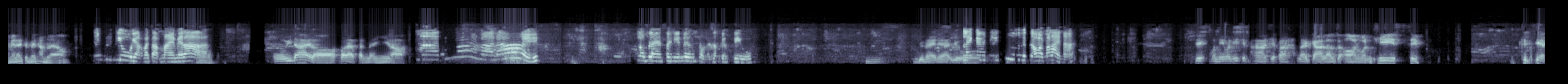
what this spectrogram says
ไม่ได้จะไม่ทำแล้วยังอยู่อยากมาจับไม้ไหมล่ะอุ้ยได้เหรอก็แบบกันอย่างนี้เหรอ มาได้มาได้ลมแรงสักนิดนึงผมมันจะเป็นฟิวอยู่ไหนเนี่ยอยู่รายการนี้คือจะออนเมื่อไหร่นะที่วันนี้วันที่สิบห้าใช่ปะรายการเราจะออนวันที่สิบ สิบเจ็ด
